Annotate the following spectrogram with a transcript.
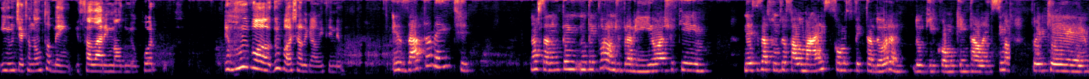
em um dia que eu não tô bem e falarem mal do meu corpo, eu não vou, não vou achar legal, entendeu? Exatamente. Nossa, não tem, não tem por onde para mim. E eu acho que nesses assuntos eu falo mais como espectadora do que como quem tá lá em cima, porque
